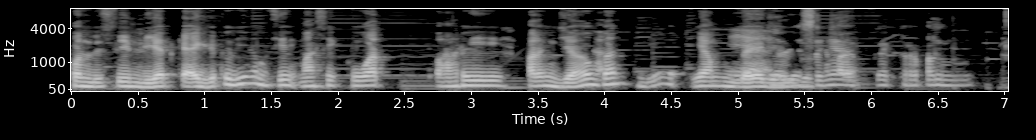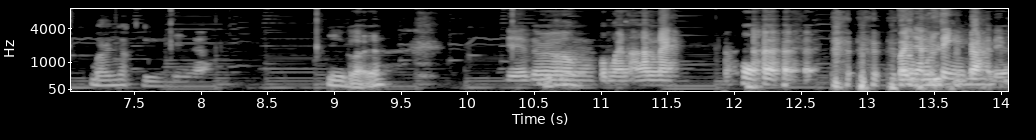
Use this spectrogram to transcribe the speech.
kondisi diet kayak gitu dia masih masih kuat lari paling jauh kan dia yang Iya. daya Dia biasanya karakter paling banyak dia. Iya. gila ya Dia itu memang pemain aneh. Banyak tingkah dia.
